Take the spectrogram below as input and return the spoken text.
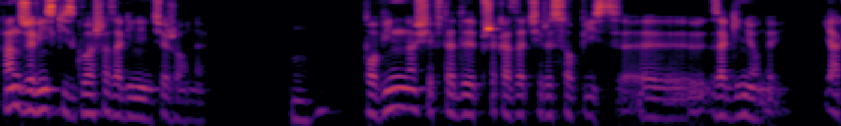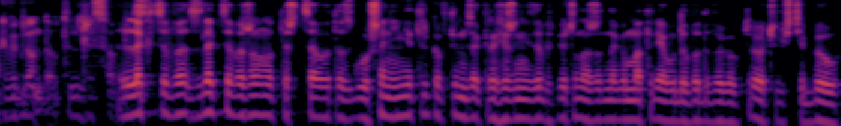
Pan Drzewiński zgłasza zaginięcie żony. Mhm. Powinno się wtedy przekazać rysopis e, zaginionej. Jak wyglądał ten rysopis? Lekcewa- zlekceważono też całe to zgłoszenie, nie tylko w tym zakresie, że nie zabezpieczono żadnego materiału dowodowego, który oczywiście był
